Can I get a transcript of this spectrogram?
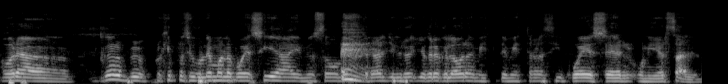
Ahora, claro, pero, por ejemplo, si volvemos a la poesía y pensamos en Mistral, yo creo, yo creo que la obra de Mis- de Mistral sí puede ser universal.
